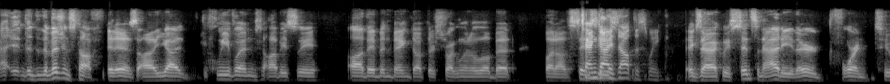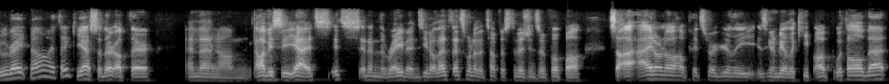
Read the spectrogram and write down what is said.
the, the division's tough. It is. Uh, you got Cleveland, obviously. Uh, they've been banged up. They're struggling a little bit. But uh, Ten guys out this week. Exactly. Cincinnati, they're four and two right now, I think. Yeah, so they're up there. And then um obviously, yeah, it's it's and then the Ravens, you know, that's that's one of the toughest divisions in football. So I, I don't know how Pittsburgh really is gonna be able to keep up with all of that.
